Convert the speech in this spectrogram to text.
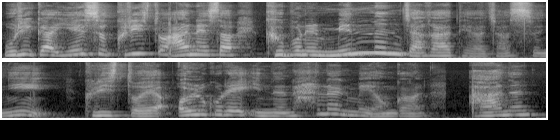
우리가 예수 그리스도 안에서 그분을 믿는 자가 되어졌으니 그리스도의 얼굴에 있는 하나님의 영광을 아는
